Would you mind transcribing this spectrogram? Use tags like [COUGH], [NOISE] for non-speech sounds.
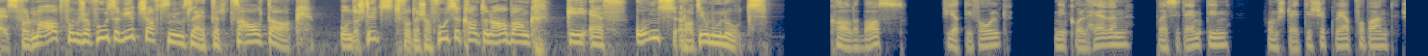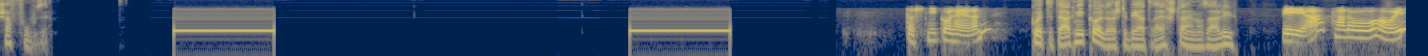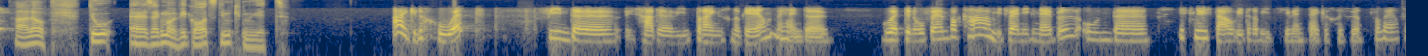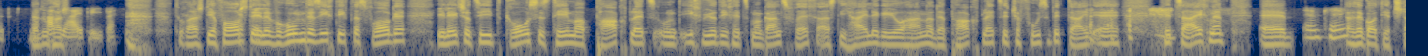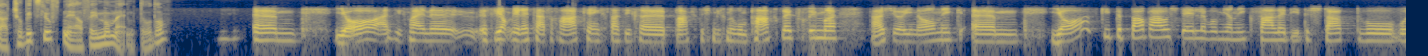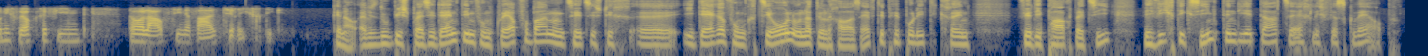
Ein Format vom Schaffhauser Wirtschaftsnewsletter Zahltag. Unterstützt von der Schaffhauser Kantonalbank, GF und Radio Munot. Karl der Boss, vierte Folge, Nicole Herren, Präsidentin vom Städtischen Gewerbeverband Schaffhausen. Das ist Nicole Herren. Guten Tag, Nicole, da ist der Beat Rechsteiner. Salut. Beat, hallo, hoi. Hallo. Du, äh, sag mal, wie geht's deinem Gemüt? Eigentlich gut. Ich finde, ich habe den Winter eigentlich noch gern. Wir haben einen guten November gehabt, mit wenig Nebel und äh, ich genieße auch wieder ein bisschen, wenn die Tage ein bisschen kürzer werden. Ja, Man du kann kannst- bleiben. [LAUGHS] Du kannst dir vorstellen, warum dass ich dich das frage. In letzter Zeit großes Thema Parkplätze und ich würde dich jetzt mal ganz frech als die heilige Johanna der Parkplätze in Schaffhausen äh, [LAUGHS] bezeichnen. Äh, Okay. also da geht dir die Stadt schon ein bisschen auf die Nerven im Moment, oder? Ähm, ja, also ich meine, es wird mir jetzt einfach angehängt, dass ich äh, praktisch mich nur um Parkplätze kümmere. Das ist ja in Ordnung. Ähm, ja, es gibt ein paar Baustellen, die mir nicht gefallen in der Stadt, wo, wo ich wirklich finde, da läuft es in eine falsche Richtung. Genau, also du bist Präsidentin vom Gewerbeverband und setzt dich äh, in dieser Funktion und natürlich auch als FDP-Politikerin für die Parkplätze ein. Wie wichtig sind denn die tatsächlich fürs Gewerbe?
